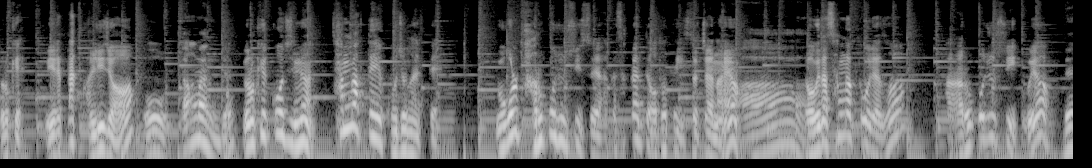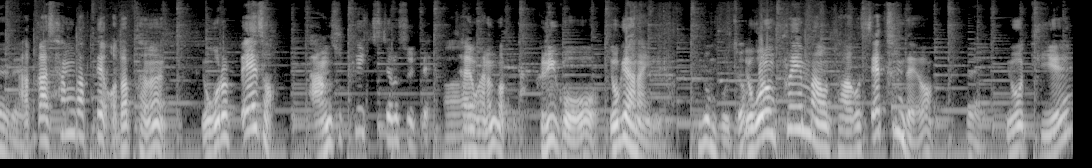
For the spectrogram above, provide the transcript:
이렇게 위에 딱 걸리죠. 오, 딱 맞는데? 이렇게 꽂으면 삼각대에 고정할 때 요걸 바로 꽂을 수 있어요. 아까 삼각대 어떻게 있었잖아요. 아, 여기다 삼각대 꽂아서 바로 꽂을 수 있고요. 네네. 아까 삼각대 어답터는 요거를 빼서 방수 케이스제로 쓸 때 아. 사용하는 겁니다. 그리고 요게 하나 있네요. 이건 뭐죠? 요거는 프레임 마운트하고 세트인데요. 네. 요 뒤에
